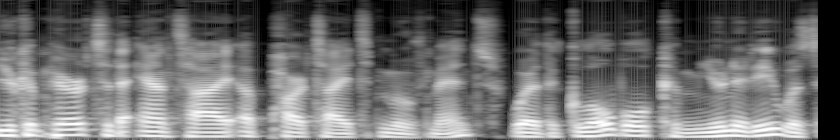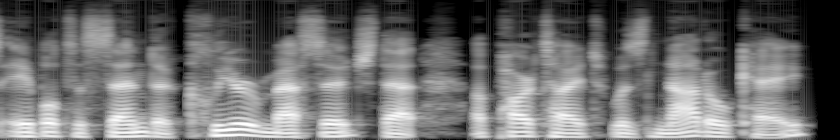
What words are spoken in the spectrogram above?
You compare it to the anti apartheid movement, where the global community was able to send a clear message that apartheid was not okay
